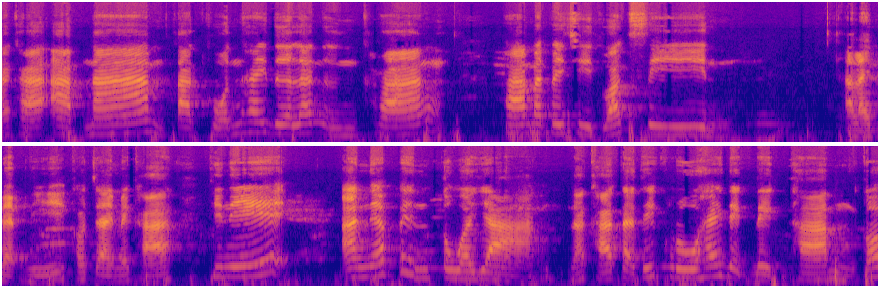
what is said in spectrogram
นะคะ อาบน้ำตัดขนให้เดือนละหนึ่งครั้ง พามันไปฉีดวัคซีน อะไรแบบนี้เข้าใจไหมคะ ทีนี้อันนี้เป็นตัวอย่างนะคะ แต่ที่ครูให้เด็กๆทำก็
